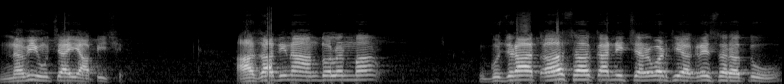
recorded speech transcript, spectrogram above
નવી ઊંચાઈ આપી છે. આઝાદીના આંદોલનમાં ગુજરાત અસહકારની ચળવળથી અગ્રેસર હતું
